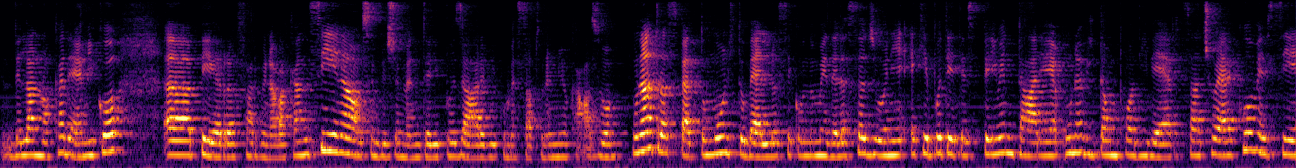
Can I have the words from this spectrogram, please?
dell'anno accademico eh, per farvi una vacanzina o semplicemente riposarvi come è stato nel mio caso. Un altro aspetto molto bello secondo me delle stagioni è che potete sperimentare una vita un po' diversa, cioè come se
